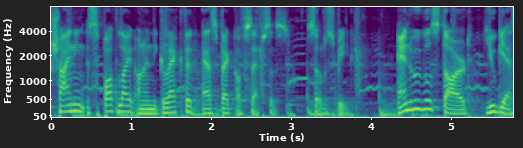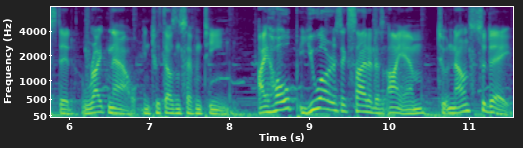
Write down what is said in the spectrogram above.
shining a spotlight on a neglected aspect of sepsis, so to speak. And we will start, you guessed it, right now in 2017. I hope you are as excited as I am to announce today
